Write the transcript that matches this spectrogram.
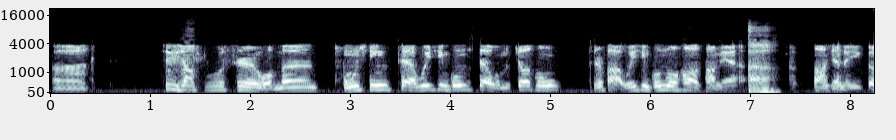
呃，这项服务是我们重新在微信公在我们交通。执法微信公众号上面，嗯，上线了一个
